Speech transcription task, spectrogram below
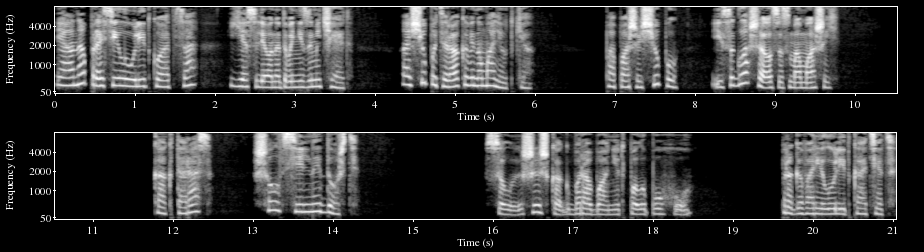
И она просила улитку отца, если он этого не замечает, ощупать раковину малютки. Папаша щупал и соглашался с мамашей. Как-то раз шел сильный дождь. «Слышишь, как барабанит по лопуху?» — проговорил улитка отец.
